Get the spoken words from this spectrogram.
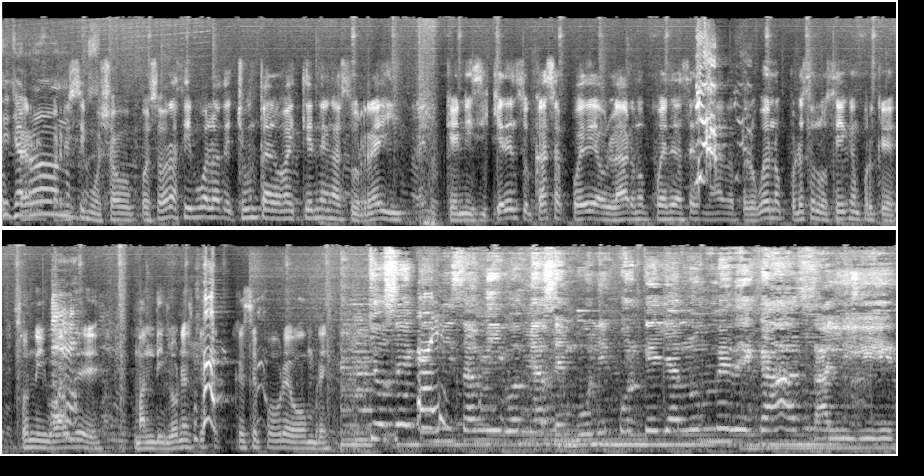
chicharrón. Perrísimo show. Pues ahora sí, bola de chuntaros. Ahí tienen a su rey, que ni siquiera en su casa puede hablar, no puede hacer nada. Pero bueno, por eso lo siguen, porque son igual de mandilones que ese, que ese pobre hombre. Yo sé que mis amigos me hacen bullying porque ya no me dejas salir.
